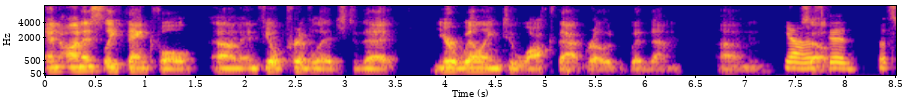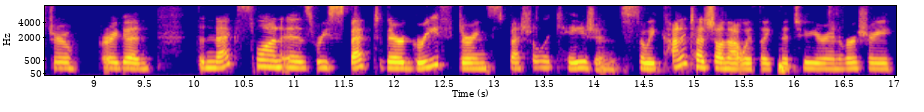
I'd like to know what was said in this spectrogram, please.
and honestly thankful um, and feel privileged that you're willing to walk that road with them. Um, yeah, that's so. good. That's true. Very good. The next one is respect their grief during special occasions. So we kind of touched on that with like the two year anniversary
